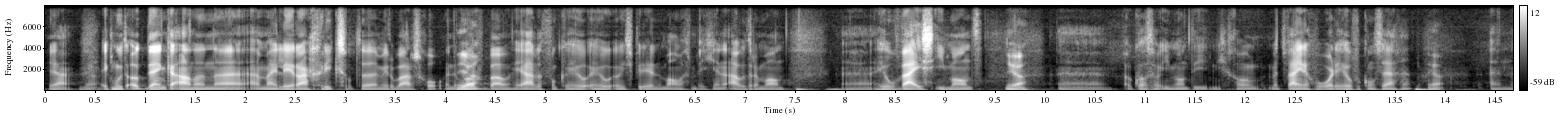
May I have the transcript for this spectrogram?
Ja. Ja. Ik moet ook denken aan, een, eh, aan mijn leraar Grieks op de middelbare school in de Ja? bovenbouw. Ja, dat vond ik een heel, heel inspirerende man. Was een beetje een oudere man. Eh, heel wijs iemand. Ja. Eh, ook wel zo iemand die, die gewoon met weinig woorden heel veel kon zeggen. ja. En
